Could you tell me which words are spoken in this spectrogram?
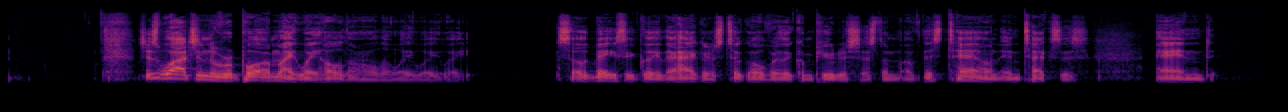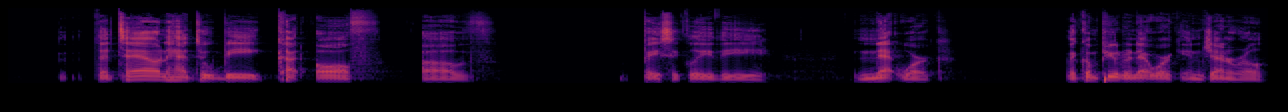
just watching the report, I'm like, wait, hold on, hold on, wait, wait, wait. So basically, the hackers took over the computer system of this town in Texas, and the town had to be cut off of basically the network, the computer network in general,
